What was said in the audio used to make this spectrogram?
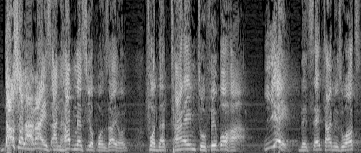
Thou shalt arise and have mercy upon Zion, for the time to favor her Yea, the said time is what?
